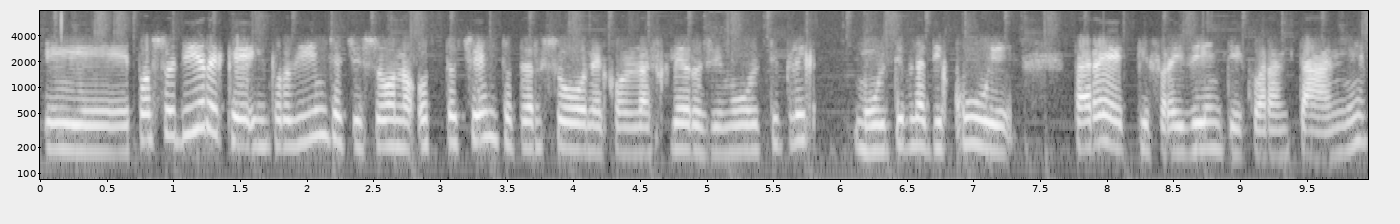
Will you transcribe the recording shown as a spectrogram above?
E posso dire che in provincia ci sono 800 persone con la sclerosi multipla, multipla di cui parecchi fra i 20 e i 40 anni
